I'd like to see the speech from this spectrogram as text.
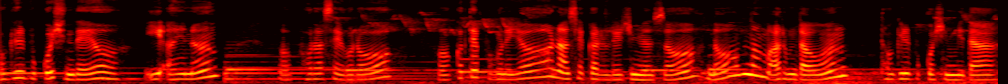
독일 붓꽃인데요. 이 아이는 어, 보라색으로 어, 끝에 부분에 연한 색깔을 내주면서 너무너무 아름다운 독일 붓꽃입니다.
